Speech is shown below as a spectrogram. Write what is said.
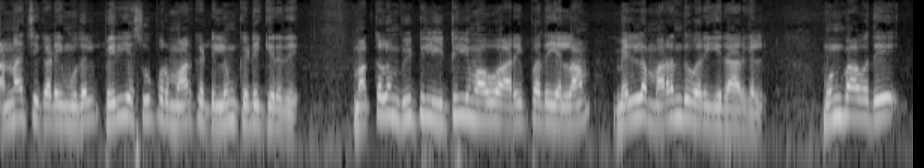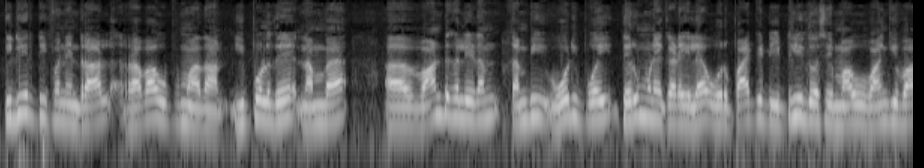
அண்ணாச்சி கடை முதல் பெரிய சூப்பர் மார்க்கெட்டிலும் கிடைக்கிறது. மக்களும் வீட்டில் இட்லி மாவு அரைப்பதையெல்லாம் மெல்ல மறந்து வருகிறார்கள். முன்பாவது திடீர் டிஃபன் என்றால் ரவா உப்புமா தான் இப்பொழுது நம்ம வாண்டுகளிடம் தம்பி ஓடி போய் தெருமுனை கடையில் ஒரு பாக்கெட் இட்லி தோசை மாவு வாங்கி வா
